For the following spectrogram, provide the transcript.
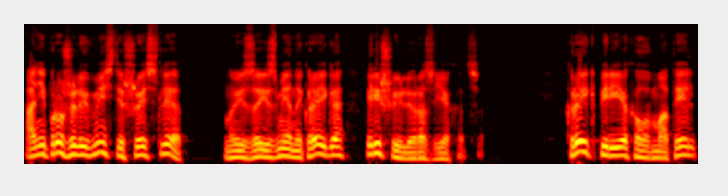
Они прожили вместе 6 лет, но из-за измены Крейга решили разъехаться. Крейг переехал в мотель,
